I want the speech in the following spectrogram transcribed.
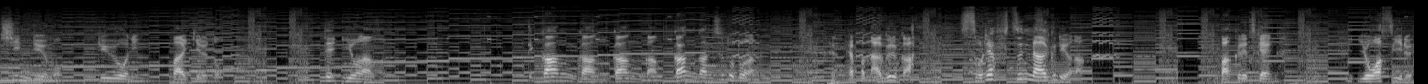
神竜も竜王にバイキルト。でイオナズ。でガンガンガンガン。ガンガンにするとどうなる？やっぱ殴るか。そりゃ普通に殴るよな。爆裂剣。弱すぎる。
